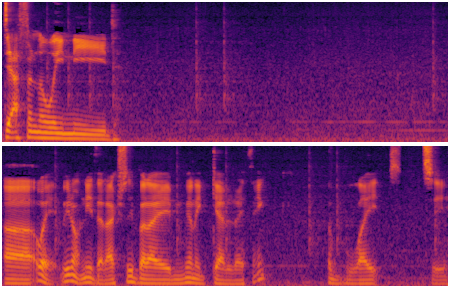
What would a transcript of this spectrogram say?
definitely need... Uh, oh wait, we don't need that actually, but I'm going to get it, I think. The light, let's see.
